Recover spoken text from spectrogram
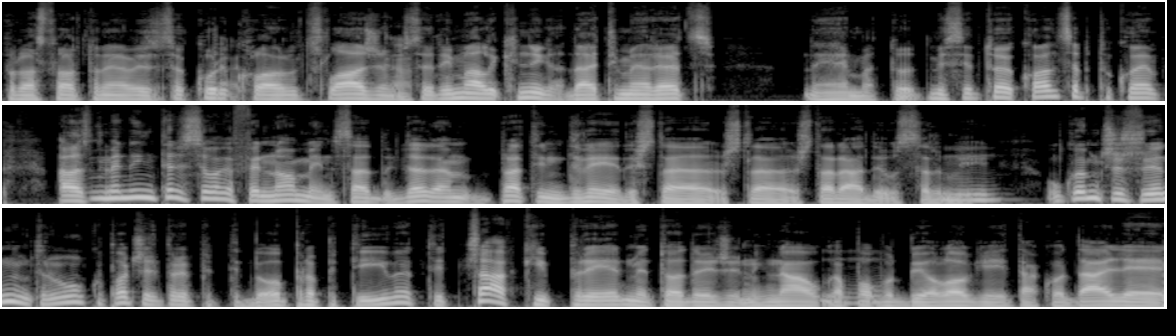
prva stvar, to nema veze sa kurikularnom, slažem se, ima li knjiga, daj ti me rec. Nema, to, mislim, to je koncept u kojem... A, meni interesuje ovaj fenomen, sad gledam, pratim dvede šta, šta, šta rade u Srbiji, mm. u kojem ćeš u jednom trenutku početi propitivati čak i predmet određenih nauka, mm. poput biologije i tako dalje.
